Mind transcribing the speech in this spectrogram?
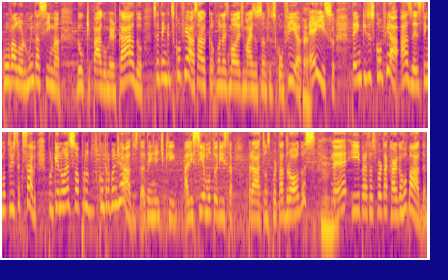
com valor muito acima do que paga o mercado, você tem que desconfiar. Sabe quando a esmola é demais, o santo desconfia? É, é isso. Tem que desconfiar. Às vezes tem motorista que sabe, porque não é só produtos contrabandeados, tá? Tem gente que alicia motorista para transportar drogas, uhum. né? E para transportar carga roubada.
